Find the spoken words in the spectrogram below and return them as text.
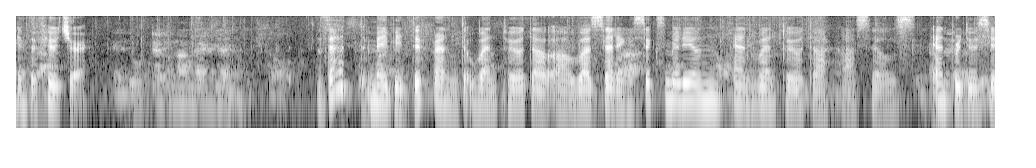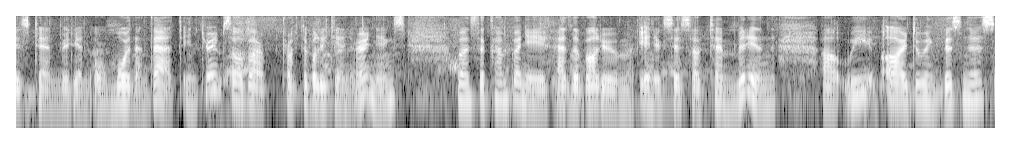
in the future? That may be different when Toyota uh, was selling 6 million and when Toyota uh, sells and produces 10 million or more than that. In terms of our profitability and earnings, once the company has a volume in excess of 10 million, uh, we are doing business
